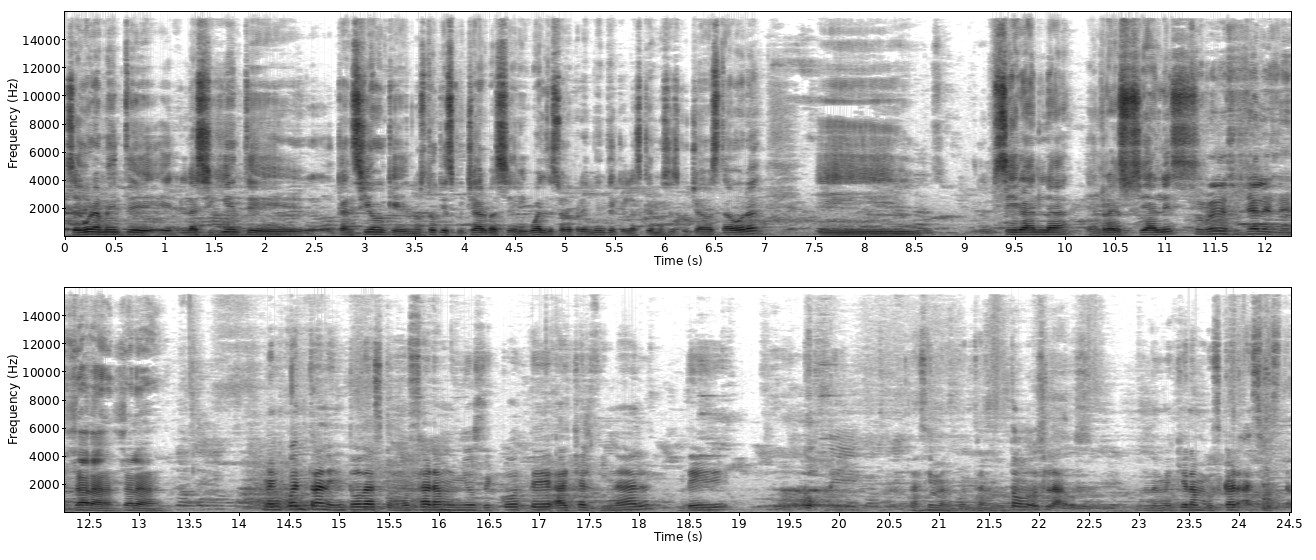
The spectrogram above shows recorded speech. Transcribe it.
Seguramente eh, la siguiente canción que nos toque escuchar va a ser igual de sorprendente que las que hemos escuchado hasta ahora. Y síganla en redes sociales. Sus redes sociales de Sara, Sara. Me encuentran en todas como Sara Muñoz de Cote, H al final de Cote. Así me encuentran en todos lados. Donde me quieran buscar, así está.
